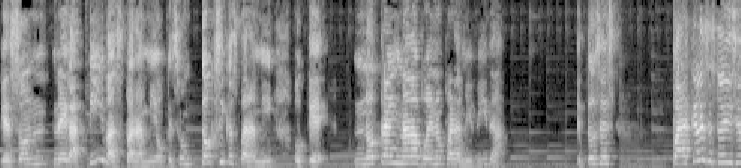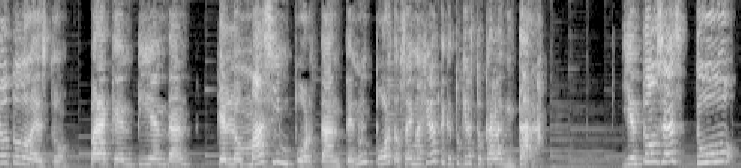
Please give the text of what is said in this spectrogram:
que son negativas para mí o que son tóxicas para mí o que no traen nada bueno para mi vida. Entonces, ¿para qué les estoy diciendo todo esto? Para que entiendan que lo más importante, no importa, o sea, imagínate que tú quieres tocar la guitarra. Y entonces tú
